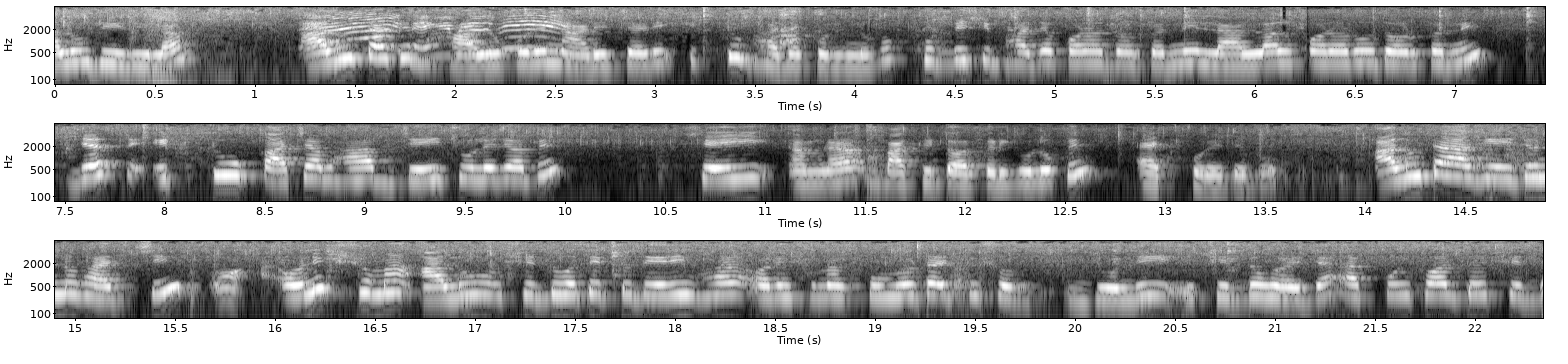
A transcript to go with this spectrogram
আলু দিয়ে দিলাম। আলুটাকে ভালো করে নাড়ি চাড়ি একটু ভাজা করে নেব। খুব বেশি ভাজা করার দরকার নেই, লাল লাল করারও দরকার নেই। জাস্ট একটু কাঁচা ভাব যেই চলে যাবে, সেই আমরা বাকি তরকারিগুলোকে অ্যাড করে দেব। আলুটা আগে এই জন্য ভাজছি। অনেক সময় আলু সিদ্ধ হতে একটু দেরি হয়, অনেক সময় কুমড়োটা একটু জলদি সিদ্ধ হয়ে যায়। আর ফুল ফল তো সিদ্ধ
